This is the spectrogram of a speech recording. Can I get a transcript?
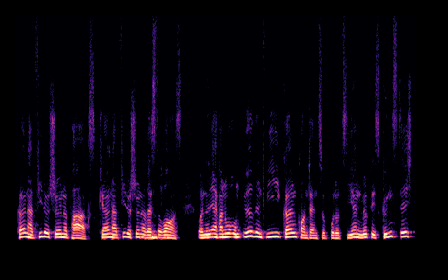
Köln hat viele schöne Parks. Köln hat viele schöne Restaurants. Und einfach nur, um irgendwie Köln-Content zu produzieren, möglichst günstig,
